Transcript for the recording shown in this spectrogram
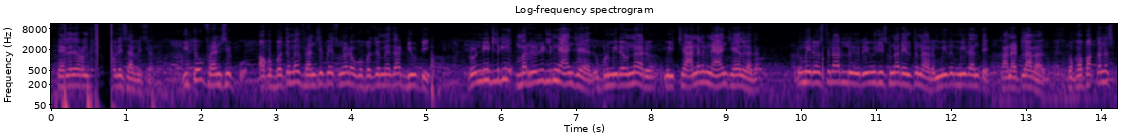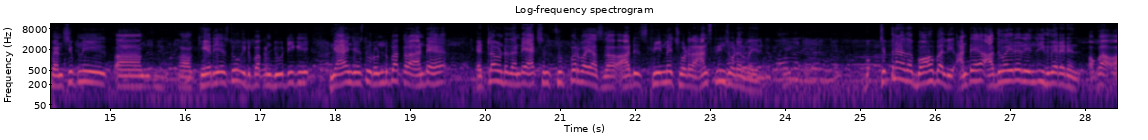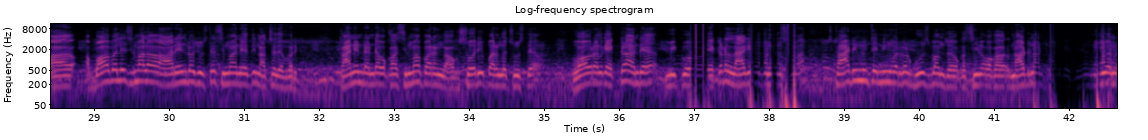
తెల్లదొరల దగ్గర పోలీస్ ఆఫీసర్. ఇటు ఫ్రెండ్షిప్. ఒక భుజం మీద ఫ్రెండ్షిప్ వేసుకున్నాడు ఒక భుజం మీద డ్యూటీ. రెండింటికి మరి రెండింటికి న్యాయం చేయాలి. ఇప్పుడు మీరు ఉన్నారు మీ ఛానల్కి న్యాయం చేయాలి కదా. ఇప్పుడు మీరు వస్తున్నారు రివ్యూ తీసుకున్నారు వెళ్తున్నారు. మీద మీద అంతే కానీ అట్లా కాదు. ఒక పక్కన ఫ్రెండ్షిప్ని కేర్ చేస్తూ ఇటు పక్కన డ్యూటీకి న్యాయం చేస్తూ రెండు పక్కల అంటే ఎట్లా ఉంటుంది అంటే యాక్షన్ సూపర్ బాయ్ అసలు. అది స్క్రీన్ మీద చూడాలి ఆన్ స్క్రీన్ చూడాలి భయ చెప్తున్నా కదా బాహుబలి అంటే అది వేరే రేంజ్ ఇది వేరే రేంజ్ ఒక బాహుబలి సినిమాలో ఆ రేంజ్లో చూస్తే సినిమా అనేది నచ్చదు ఎవరికి కానీ ఏంటంటే ఒక సినిమా పరంగా ఒక స్టోరీ పరంగా చూస్తే ఓవరాల్గా ఎక్కడ అంటే మీకు ఎక్కడ లాగేది ఉంటుంది సినిమా స్టార్టింగ్ నుంచి ఎండింగ్ వరకు కూడా గూస్ బాంబ్స్ ఒక సీన్ ఒక నాటు నాటు పాటకైతే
